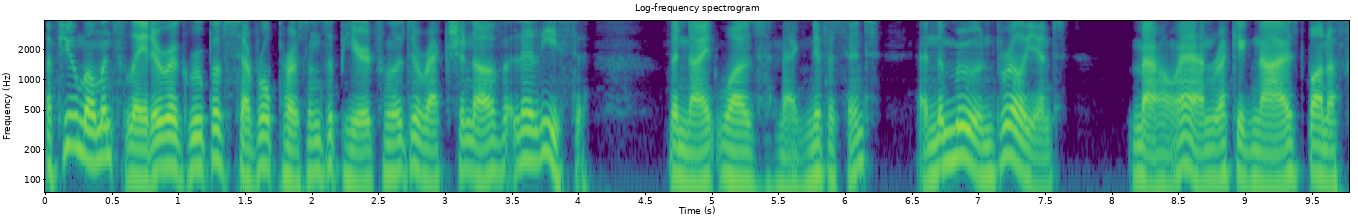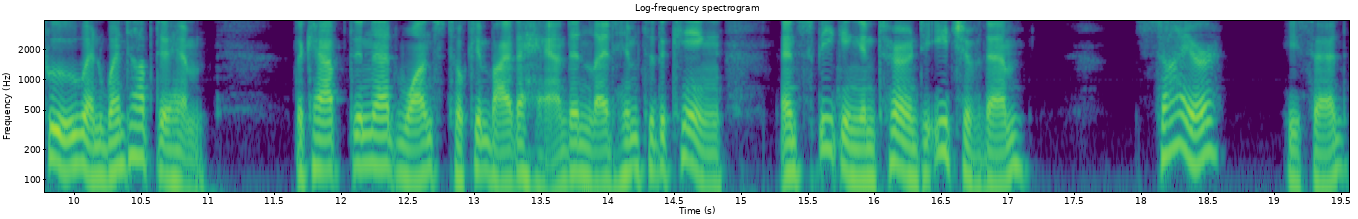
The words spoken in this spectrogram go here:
A few moments later a group of several persons appeared from the direction of Les Lices. The night was magnificent and the moon brilliant. Marouin recognized Bonafoux and went up to him. The captain at once took him by the hand and led him to the king, and speaking in turn to each of them, "Sire," he said,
